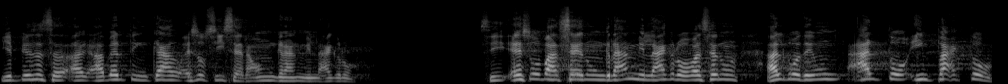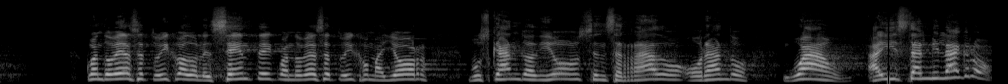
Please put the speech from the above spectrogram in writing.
y empiezas a, verte hincado, eso sí será un gran milagro. Sí, eso va a ser un gran milagro, va a ser algo de un alto impacto. Cuando veas a tu hijo adolescente, cuando veas a tu hijo mayor buscando a Dios, encerrado, orando, wow, ahí está el milagro.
